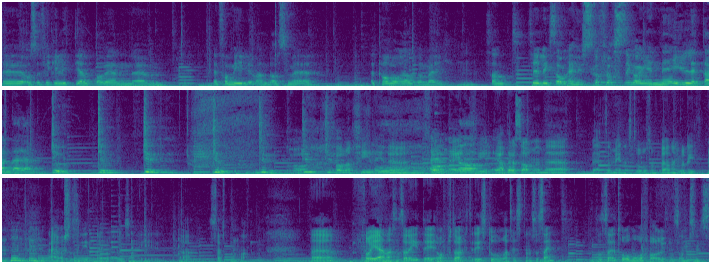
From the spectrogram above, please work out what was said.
Uh, og så fikk jeg litt hjelp av en, um, en familievenn da, som er et par år eldre enn meg. Mm. Til liksom, Jeg husker første gang jeg nailet den derre du, du, du, du, du, oh, For en feeling det For en ja. feeling. Jeg hadde det samme med, et av mine store som da jeg var liten. Jeg var ikke så liten, jeg var sånn i ja, 17-18. Uh, eh, for igjen nesten så jeg, jeg oppdaget de store artistene så seint. Sånn, som jeg tror mor og far uten sånn, syntes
